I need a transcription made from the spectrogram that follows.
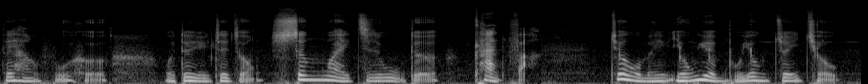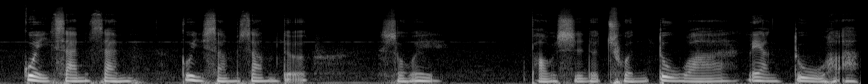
非常符合我对于这种身外之物的看法。就我们永远不用追求贵三三、贵三三的所谓宝石的纯度啊、亮度啊，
